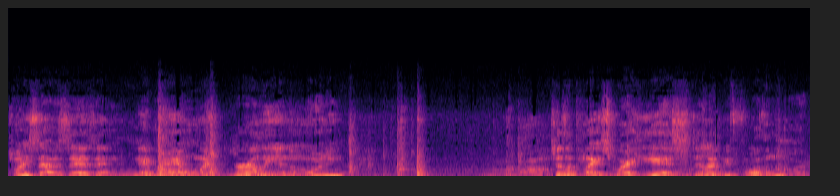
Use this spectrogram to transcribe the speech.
27 says, And Abraham went early in the morning to the place where he had stood before the Lord.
